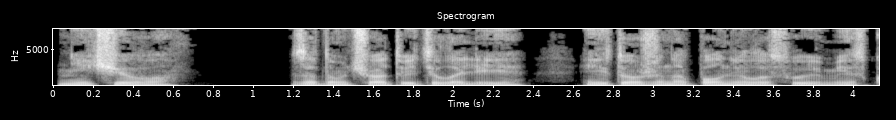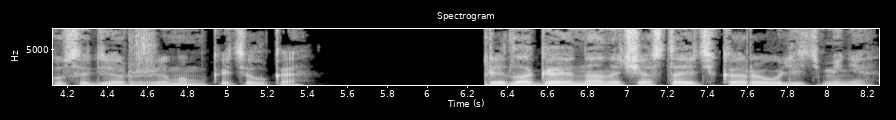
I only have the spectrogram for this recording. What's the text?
«Ничего», — задумчиво ответила Лия и тоже наполнила свою миску содержимым котелка. «Предлагаю на ночь оставить караулить меня,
